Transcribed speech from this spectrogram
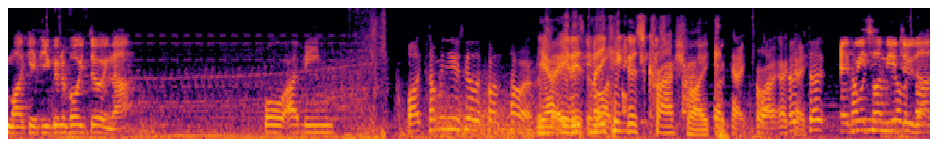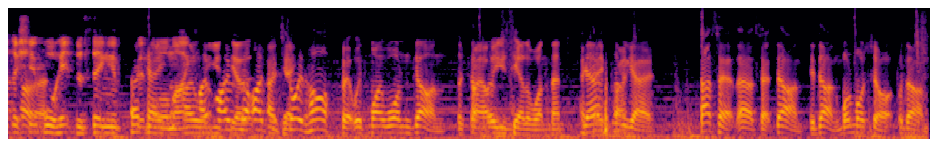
Mike, if you can avoid doing that, Well, I mean, Mike, come and use the other front turret. Yeah, it is making fine. us crash, Mike. okay, all right, Don't- okay. don't- every time you do that, the ship turret. will hit the thing a bit Okay, more, Mike. I, I, I've, the I've okay. destroyed half of it with my one gun. So come I'll use the other one then. Yeah, Okay, there we go. That's it, that's it. Done. You're done. One more shot. We're done.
